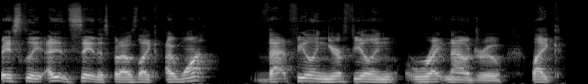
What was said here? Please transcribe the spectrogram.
basically, I didn't say this, but I was like, I want that feeling you're feeling right now, Drew. Like,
